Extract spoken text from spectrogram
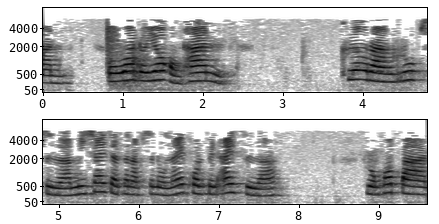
าร โอวาทโดยย่อของท่าน เครื่องรางรูปเสือมิใช่จะสนับสนุนให้คนเป็นไอ้เสือ หลวงพ่อปาน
